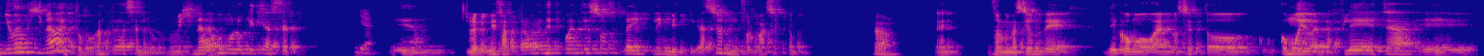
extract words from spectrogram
yo me imaginaba esto antes de hacerlo. Me imaginaba cómo lo quería hacer. Ya. Eh, lo que me faltaba después de eso es la, la investigación, la información. Claro. ¿eh? Información de, de cómo van, ¿no es cierto?, cómo iban las flechas, eh,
